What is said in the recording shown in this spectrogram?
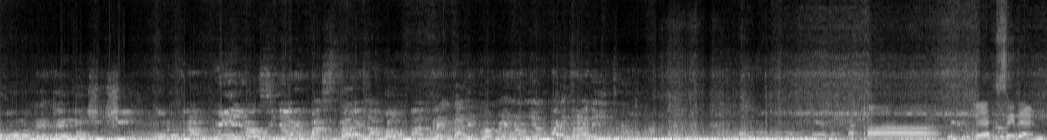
Avevano dell'ECC. Tranquillo signore, questa è la bomba, 30 anni con me non mi ha mai tradito. Ah, accident.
